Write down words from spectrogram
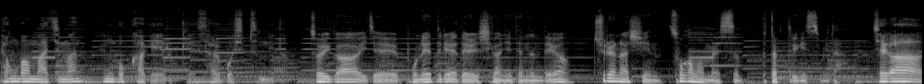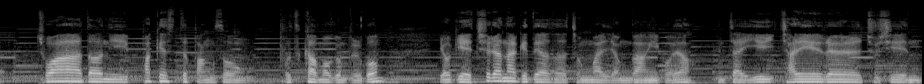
평범하지만 행복하게 이렇게 살고 싶습니다. 저희가 이제 보내드려야 될 시간이 됐는데요. 출연하신 소감 한 말씀 부탁드리겠습니다. 제가 좋아하던 이 팟캐스트 방송 보드카 먹은 불곰 여기에 출연하게 되어서 정말 영광이고요. 진짜 이 자리를 주신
